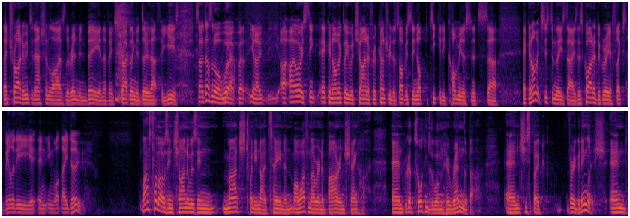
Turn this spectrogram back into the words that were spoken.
they try to internationalise the renminbi, and they've been struggling to do that for years. So it doesn't all work. Yeah. But you know, I, I, always think economically with China, for a country that's obviously not particularly communist in its uh, economic system these days, there's quite a degree of flexibility in, in what they do. Last time I was in China was in March 2019, and my wife and I were in a bar in Shanghai, and we got talking to the woman who ran the bar, and she spoke very good English, and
